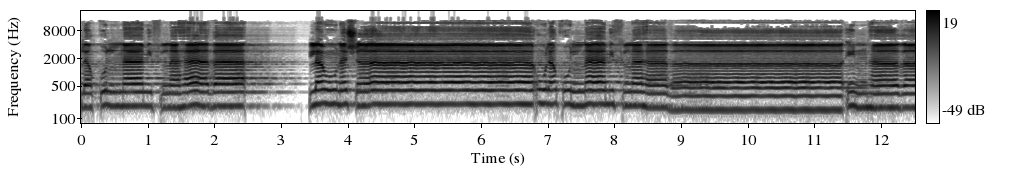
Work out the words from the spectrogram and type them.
لقلنا مثل هذا لو نشاء لقلنا مثل هذا ان هذا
